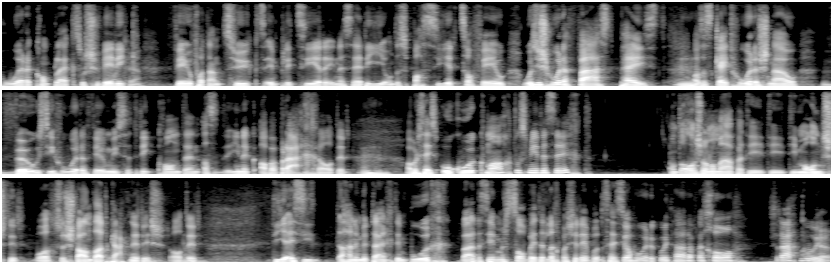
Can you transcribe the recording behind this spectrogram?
hure komplex und schwierig, Okay. viel von diesem Zeug zu implizieren in einer Serie. Und es passiert so viel und es ist hure fast-paced. Mhm. Also es geht hure schnell, weil sie hure viel müssen Content, also rein abbrechen, oder? Mhm. Aber sie haben es auch gut gemacht aus meiner Sicht. Und auch schon eben die, die, die Monster, wo der Standardgegner ist, oder? Die haben sie, da habe ich mir gedacht, im Buch werden sie immer so widerlich beschrieben und das haben sie ja hure gut herbekommen. Das ist recht gut. Okay.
